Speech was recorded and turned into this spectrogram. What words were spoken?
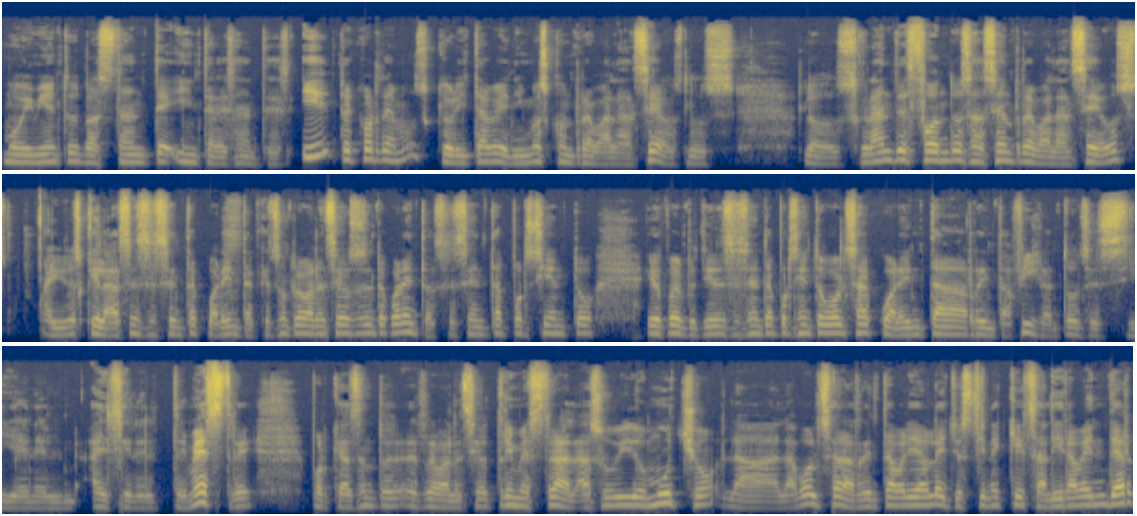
movimientos bastante interesantes. Y recordemos que ahorita venimos con rebalanceos. Los, los grandes fondos hacen rebalanceos hay unos que la hacen 60-40. ¿Qué es un rebalanceo 60-40? 60%, ellos por ejemplo tienen 60% bolsa, 40 renta fija. Entonces, si en el, si en el trimestre, porque hacen el rebalanceo trimestral, ha subido mucho la, la, bolsa, la renta variable, ellos tienen que salir a vender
